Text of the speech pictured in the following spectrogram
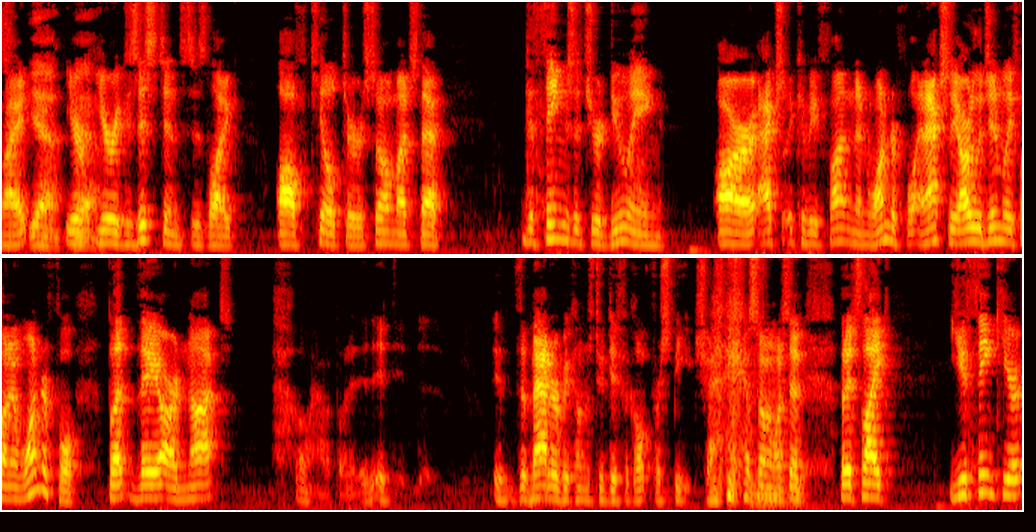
right? Yeah. your yeah. your existence is like off kilter so much that the things that you're doing are actually could be fun and wonderful and actually are legitimately fun and wonderful but they are not oh how to put it it, it, it the matter becomes too difficult for speech. I think as someone mm-hmm. once said but it's like you think you're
